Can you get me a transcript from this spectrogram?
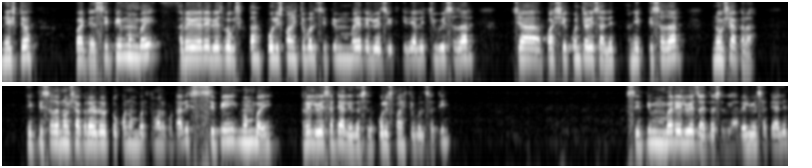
नेक्स्ट पाट सीपी मुंबई रेल्वेज बघू शकता. पोलीस कॉन्स्टेबल सीपी मुंबई रेल्वेचे किती आले चोवीस हजार पाचशे एकोणचाळीस आलेत आणि एकतीस हजार नऊशे अकरा. एकतीस हजार नऊशे अकरा एवढे टोकन नंबर तुम्हाला कुठे आले? सीपी मुंबई रेल्वेसाठी आले तसे पोलीस कॉन्स्टेबलसाठी सीपी मुंबई रेल्वेच आहेत तसे रेल्वेसाठी आलेत.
